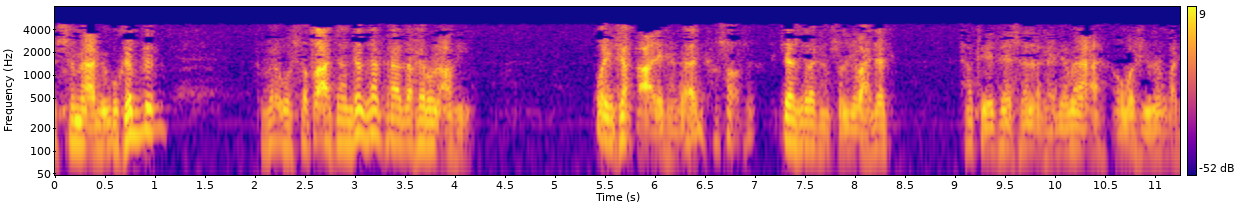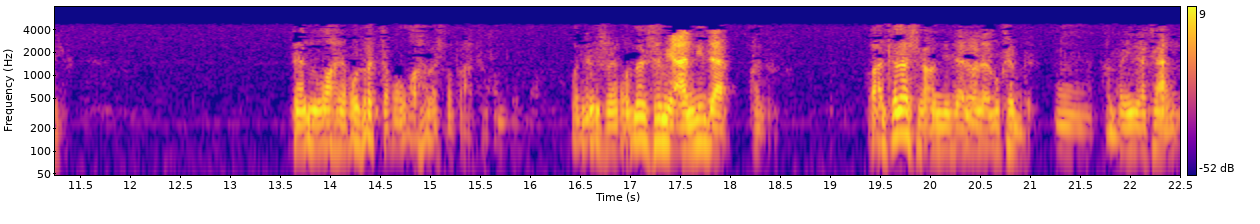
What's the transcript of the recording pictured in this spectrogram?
السماع بمكبر واستطعت أن تذهب فهذا خير عظيم. وإن شق عليك ذلك جاز لك أن تصلي وحدك حتى يتيسر لك جماعة أو مسجد قريب لأن الله يقول فاتقوا الله ما استطعتم. والنبي صلى الله عليه وسلم يقول من سمع النداء وأنت لا تسمع النداء لولا المكبر. أما إذا كان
